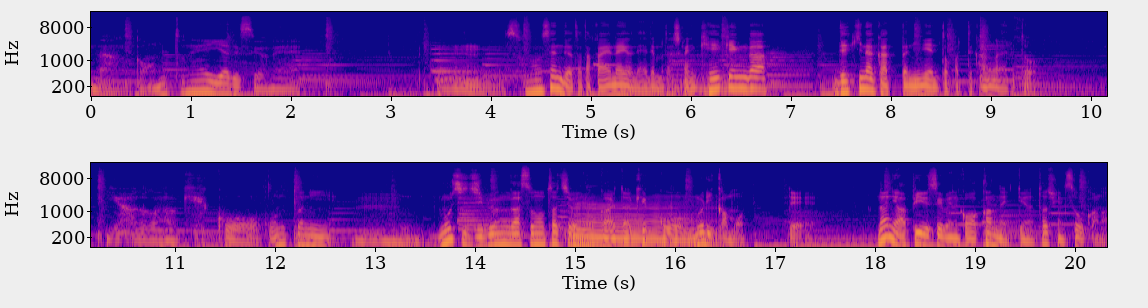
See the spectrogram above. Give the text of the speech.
なんか本当ね嫌ですよね。うん。その線では戦えないよね。でも確かに経験ができなかった2年とかって考えるといやだから結構本当にうんもし自分がその立場に置かれたら結構無理かもって何アピールすればいいのか分かんないっていうのは確かにそうかな。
